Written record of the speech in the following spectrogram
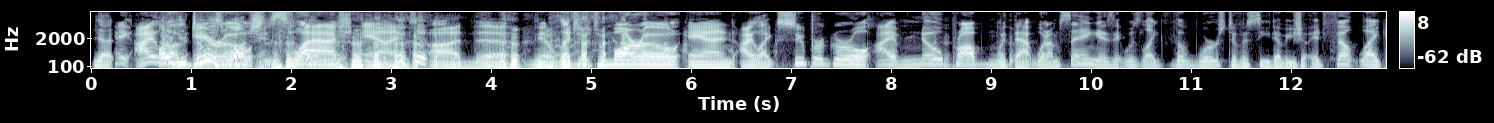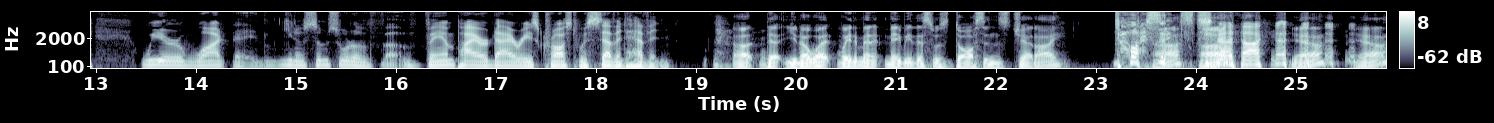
Yet, Hey, I all love you do is Arrow watch and the Flash and uh, the you know Legend of Tomorrow, and I like Supergirl. I have no problem with that. What I'm saying is, it was like the worst of a CW show. It felt like we're what you know some sort of uh, Vampire Diaries crossed with Seventh Heaven. Uh, th- you know what? Wait a minute. Maybe this was Dawson's Jedi. Dawson's Huh? Jedi. Yeah, yeah.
